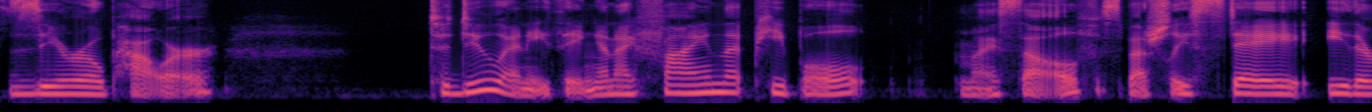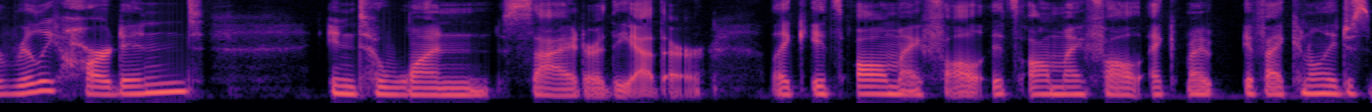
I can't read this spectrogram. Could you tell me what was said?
zero power to do anything. And I find that people, myself especially, stay either really hardened into one side or the other. Like, it's all my fault. It's all my fault. My, if I can only just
